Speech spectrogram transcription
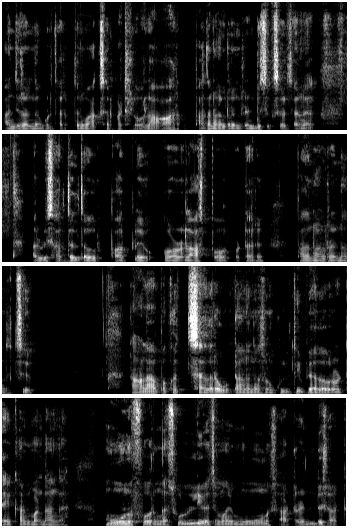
அஞ்சு ரன் தான் கொடுத்தாரு. திரும்ப அக்ஸர் பட்டேல் ஓவரில் ஆறு பதினாலு ரன் ரெண்டு சிக்ஸ் அடித்தாங்க மறுபடியும் Shardul Thakur power play last power போட்டார். பதினாலு ரன் வந்துச்சு. நாலா பக்கம் செதற விட்டாங்கன்னு தான் சொல்லுவோம். குல்தீப் யாதவ் டேக் ஆன் பண்ணாங்க. மூணு ஃபோருங்க சொல்லி வச்ச மாதிரி மூணு ஷாட் ரெண்டு ஷாட்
